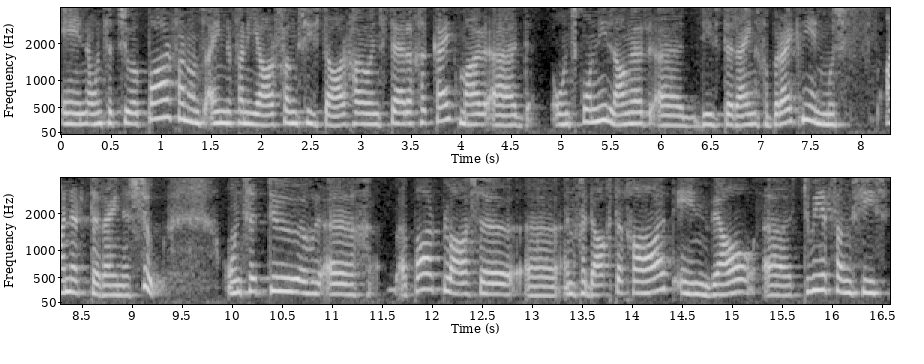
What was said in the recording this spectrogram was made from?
en ons het so 'n paar van ons einde van die jaar funksies daar gehou en sterre gekyk, maar uh ons kon nie langer uh die terrein gebruik nie en moes ander terreine soek. Ons het toe 'n uh, paar plase uh, in gedagte gehad en wel uh, twee funksies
